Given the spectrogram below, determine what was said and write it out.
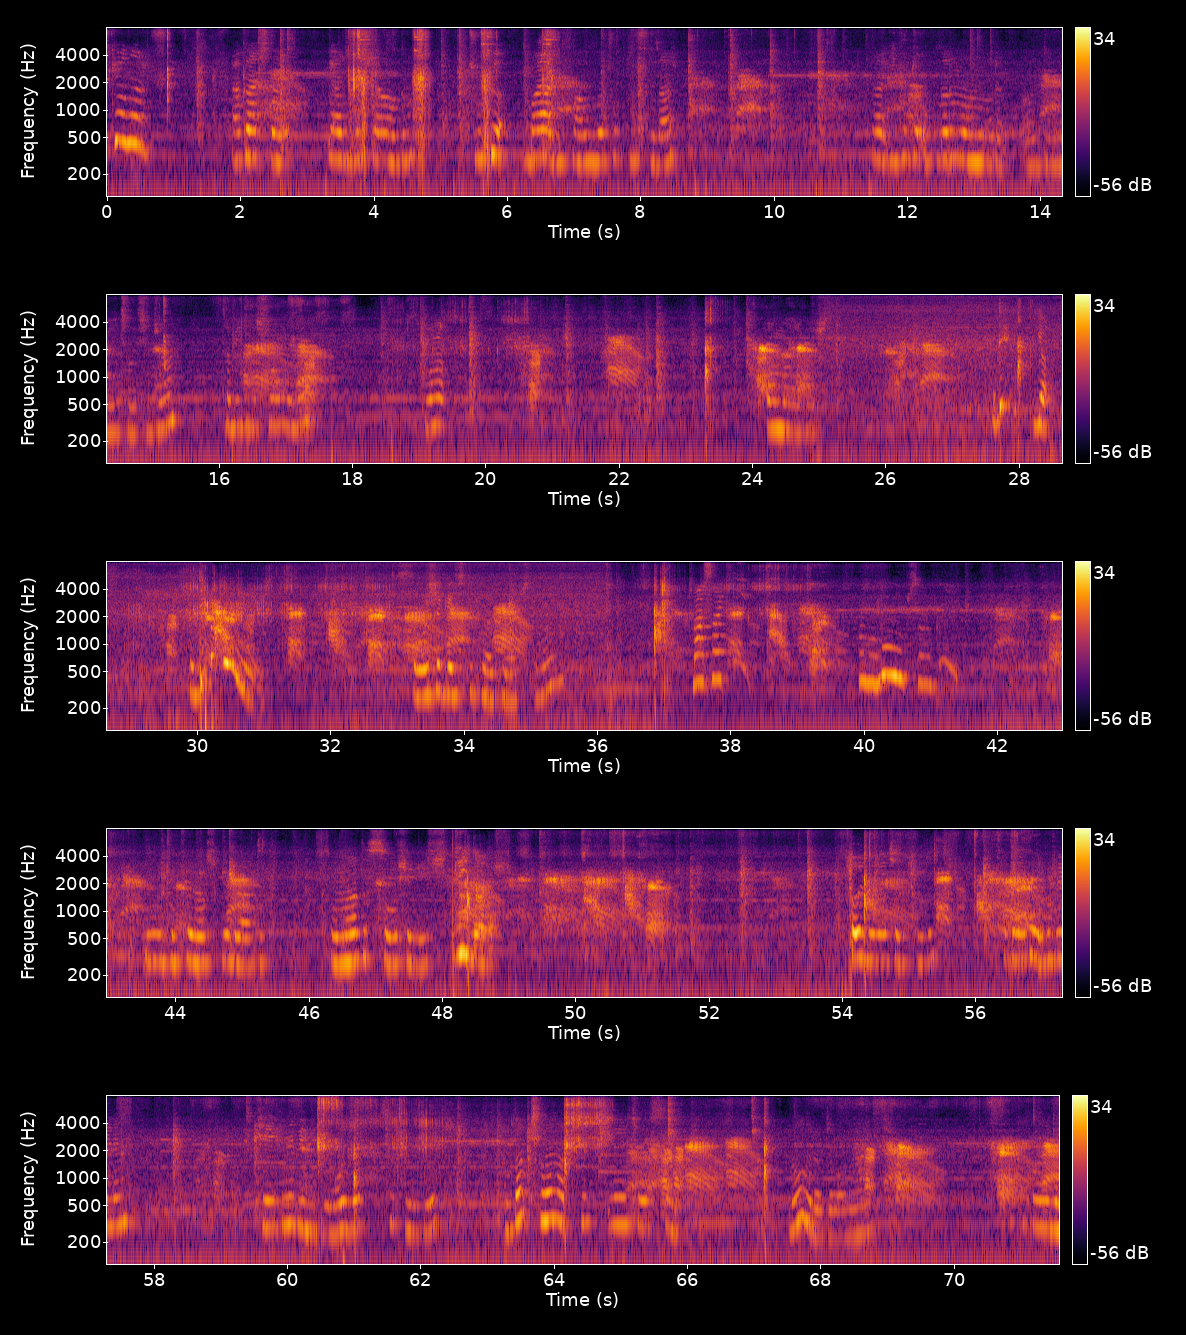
sıkıyorlar. Arkadaşlar birazcık eşya aldım. Çünkü bayağı bir fazla çok güçlüler. Ha, ilk önce oklarımla onları öldürmeye çalışacağım. Tabii ki de sonra bunu olmuyor arkadaşlar. Hadi ya. Savaşa geçtik arkadaşlar. Ben sakin. Lan oğlum sakin. Oo, çok fena sıkıyorlar artık. Onlar da savaşa geçtiler. Ölmemeye çalışıyordum. Tabii bu benim keyifli bir video olacak. Kısa sürecek. Buradan ateş etmeye çalışsam. Ne olur acaba ya? Böyle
